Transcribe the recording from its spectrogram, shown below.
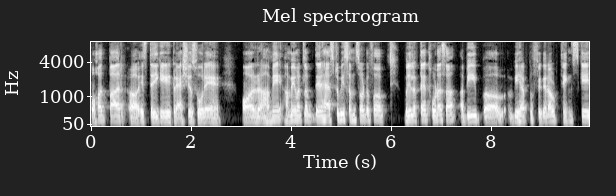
बहुत बार इस तरीके के क्रैशेस हो रहे हैं और हमें हमें मतलब there has to be some sort of मुझे लगता है थोड़ा सा अभी we have to figure out things के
